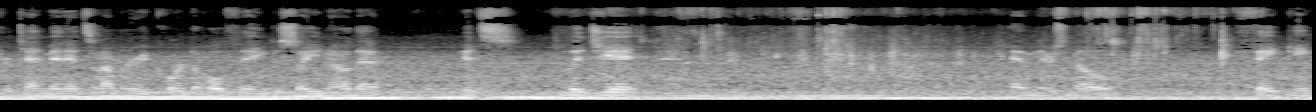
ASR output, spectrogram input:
for 10 minutes and I'm gonna record the whole thing just so you know that it's legit and there's no faking.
